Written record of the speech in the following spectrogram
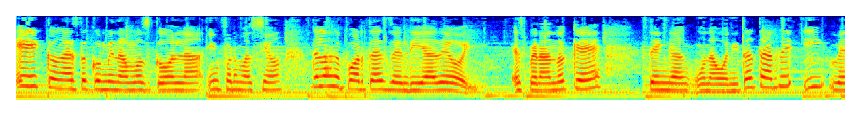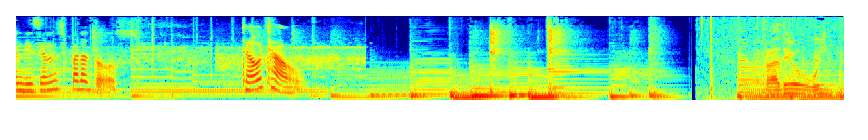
Y con esto culminamos con la información de los deportes del día de hoy, esperando que tengan una bonita tarde y bendiciones para todos. Chao, chao. Radio Win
